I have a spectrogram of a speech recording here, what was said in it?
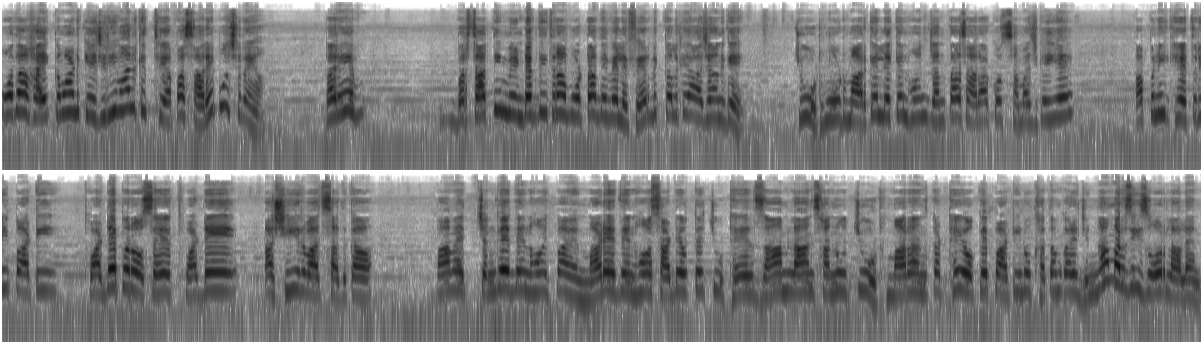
ਉਹਦਾ ਹਾਈ ਕਮਾਂਡ ਕੇਜਰੀਵਾਲ ਕਿੱਥੇ ਹੈ? ਆਪਾਂ ਸਾਰੇ ਪੁੱਛ ਰਹੇ ਹਾਂ। ਪਰ ਇਹ ਬਰਸਾਤੀ ਮੇਂਢਕ ਦੀ ਤਰ੍ਹਾਂ ਵੋਟਾਂ ਦੇ ਵੇਲੇ ਫੇਰ ਨਿਕਲ ਕੇ ਆ ਜਾਣਗੇ। ਝੂਠ ਮੂਠ ਮਾਰ ਕੇ, ਲੇਕਿਨ ਹੁਣ ਜਨਤਾ ਸਾਰਾ ਕੁਝ ਸਮਝ ਗਈ ਹੈ ਆਪਣੀ ਖੇਤਰੀ ਪਾਰਟੀ, ਤੁਹਾਡੇ ਭਰੋਸੇ, ਤੁਹਾਡੇ ਆਸ਼ੀਰਵਾਦ ਸਦਕਾ, ਭਾਵੇਂ ਚੰਗੇ ਦਿਨ ਹੋਣ, ਭਾਵੇਂ ਮਾੜੇ ਦਿਨ ਹੋ ਸਾਡੇ ਉੱਤੇ ਝੂਠੇ ਇਲਜ਼ਾਮ ਲਾਣ ਸਾਨੂੰ ਝੂਠ ਮਾਰਨ, ਇਕੱਠੇ ਹੋ ਕੇ ਪਾਰਟੀ ਨੂੰ ਖਤਮ ਕਰੇ, ਜਿੰਨਾ ਮਰਜ਼ੀ ਜ਼ੋਰ ਲਾ ਲੈਣ।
